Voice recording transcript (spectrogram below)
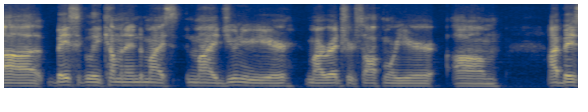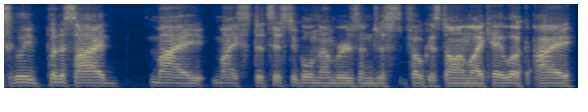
uh, basically coming into my my junior year, my redshirt sophomore year, um, I basically put aside my my statistical numbers and just focused on like, hey, look, I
